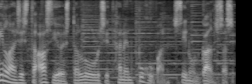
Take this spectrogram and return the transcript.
millaisista asioista luulisit hänen puhuvan sinun kanssasi?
